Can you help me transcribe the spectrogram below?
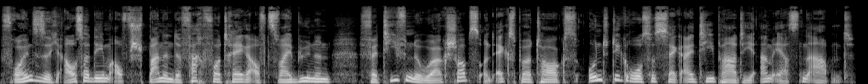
Freuen Sie sich außerdem auf spannende Fachvorträge auf zwei Bühnen, vertiefende Workshops und Expert-Talks und die große SEC-IT-Party am ersten Abend.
